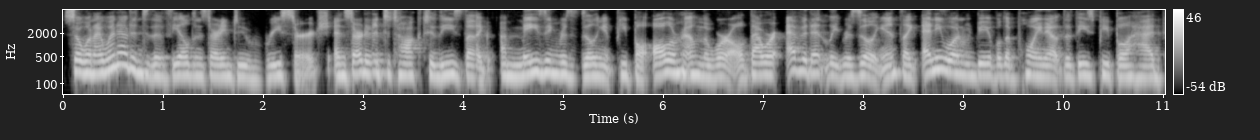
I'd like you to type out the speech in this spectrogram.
So when I went out into the field and started to do research and started to talk to these like amazing resilient people all around the world that were evidently resilient, like anyone would be able to point out that these people people had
